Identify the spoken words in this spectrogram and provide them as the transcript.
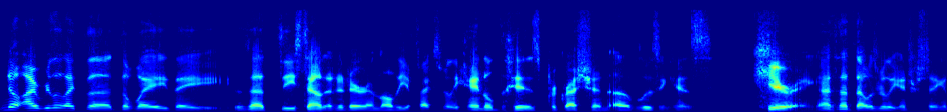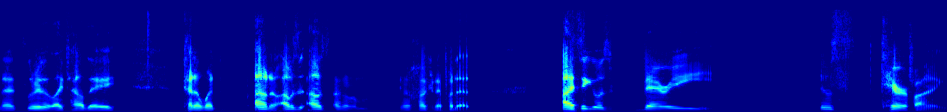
No, I really like the the way they that the sound editor and all the effects really handled his progression of losing his hearing. I thought that was really interesting, and I really liked how they kind of went. I don't know. I was I was I don't know how can I put it. I think it was very. It was terrifying,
